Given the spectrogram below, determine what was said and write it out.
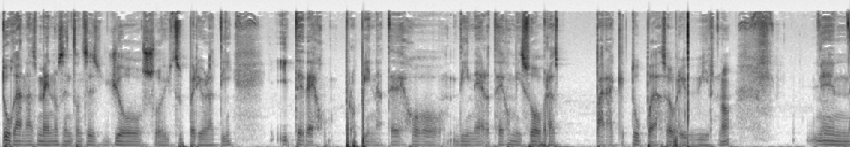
tú ganas menos, entonces yo soy superior a ti y te dejo propina, te dejo dinero, te dejo mis obras para que tú puedas sobrevivir, ¿no? En,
